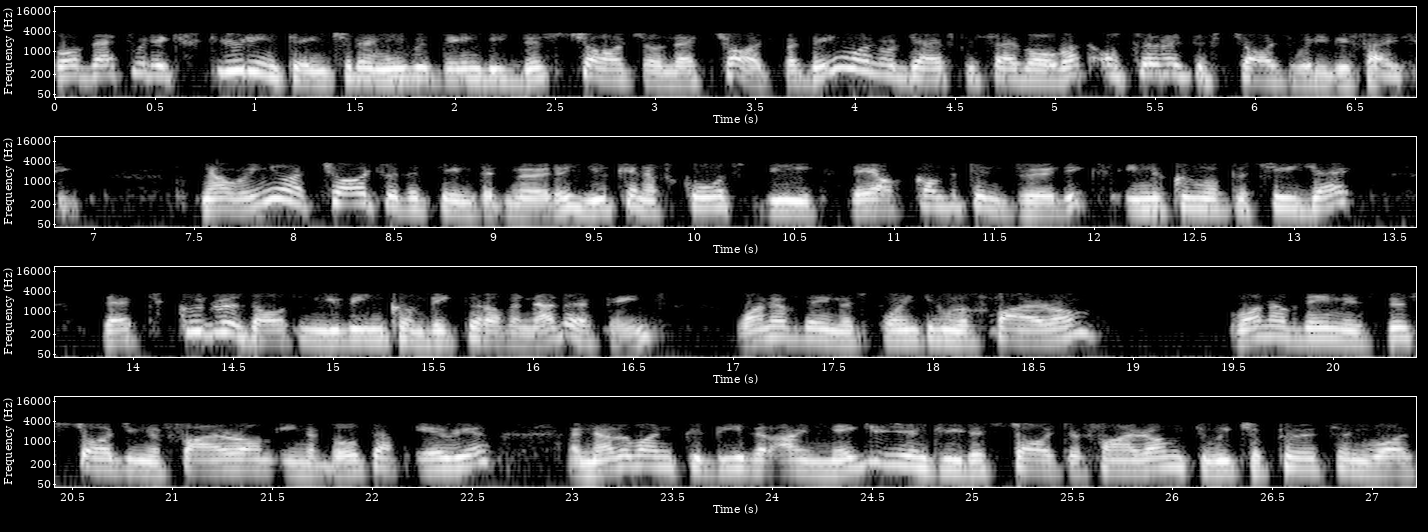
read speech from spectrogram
well, that would exclude intention and he would then be discharged on that charge. But then one would have to say, well, what alternative charge would he be facing? Now, when you are charged with attempted murder, you can, of course, be, there are competent verdicts in the Criminal Procedure Act that could result in you being convicted of another offense. One of them is pointing with a firearm. One of them is discharging a firearm in a built up area. Another one could be that I negligently discharged a firearm to which a person was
